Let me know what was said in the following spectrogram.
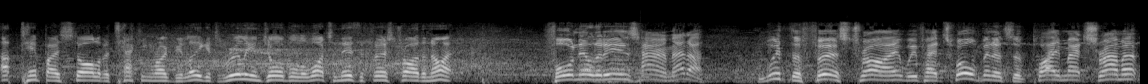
up tempo style of attacking rugby league. It's really enjoyable to watch. And there's the first try of the night. 4 0 it is. Parramatta with the first try. We've had 12 minutes of play. Matt Schramer.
